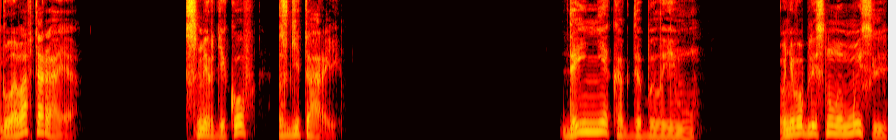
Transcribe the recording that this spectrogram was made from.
Глава вторая. Смердяков с гитарой. Да и некогда было ему. У него блеснула мысль,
